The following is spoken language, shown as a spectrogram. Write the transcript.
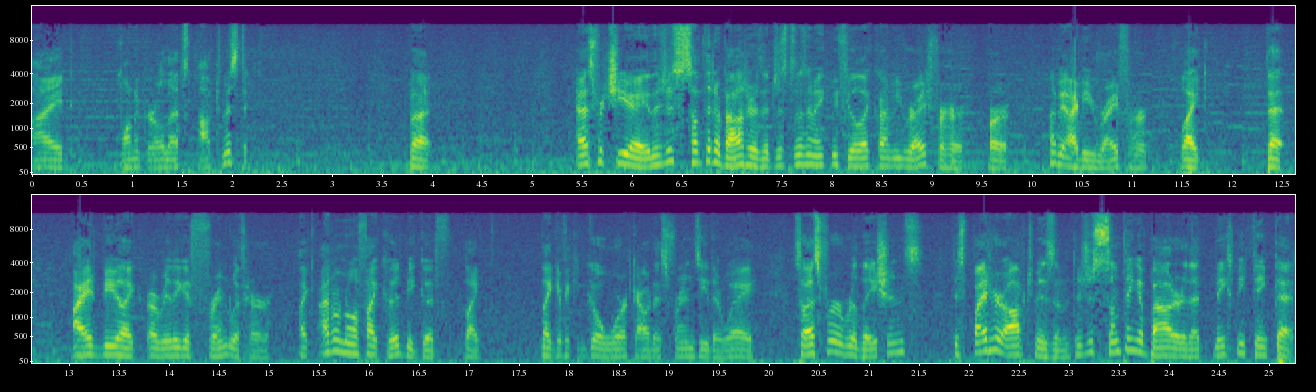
I'd want a girl that's optimistic. But as for Chie, there's just something about her that just doesn't make me feel like I'd be right for her, or maybe I'd be right for her, like that I'd be like a really good friend with her. Like I don't know if I could be good, like like if it could go work out as friends either way. So as for her relations, despite her optimism, there's just something about her that makes me think that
